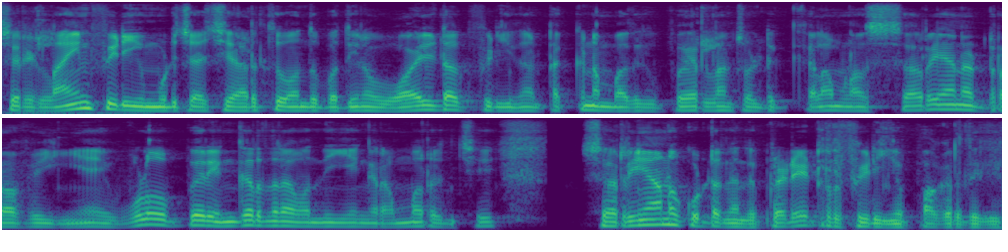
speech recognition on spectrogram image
சரி லைன் ஃபீடிங் முடிச்சாச்சு. அடுத்து வந்து பார்த்தீங்கன்னா வைல்ட் டாக் ஃபீடிங் தான். டக்கு நம்ம அதுக்கு போயிடலாம்னு சொல்லிட்டு கிளம்பலாம் சரியான டிராஃபிக்ங்க இவ்வளோ பேர் எங்கேருந்து வந்தீங்கிற மாதிரி இருந்துச்சு. சரியான கூட்டங்க இந்த ப்ரெடேட்டர் ஃபீடிங்கை பார்க்குறதுக்கு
